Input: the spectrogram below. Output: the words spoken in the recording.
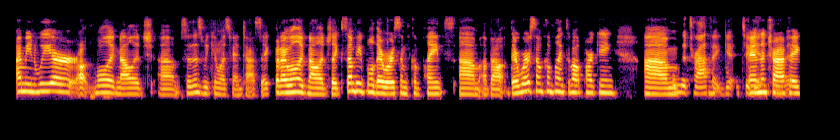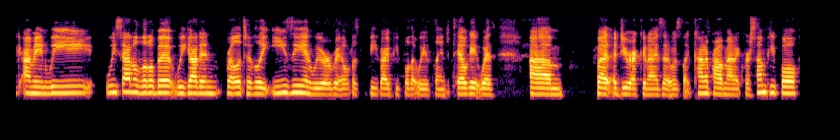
I mean, we are, uh, we'll acknowledge, um, so this weekend was fantastic, but I will acknowledge, like, some people, there were some complaints um, about, there were some complaints about parking um, the traffic get to and get the traffic. I mean, we, we sat a little bit, we got in relatively easy, and we were able to be by people that we had planned to tailgate with. Um, but I do recognize that it was like kind of problematic for some people.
